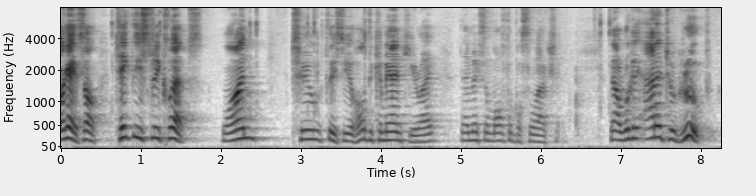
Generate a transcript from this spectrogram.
Okay, so take these three clips. One, two, three. So you hold the command key, right? That makes a multiple selection. Now we're going to add it to a group.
